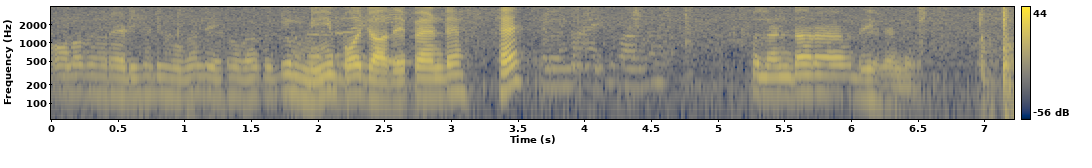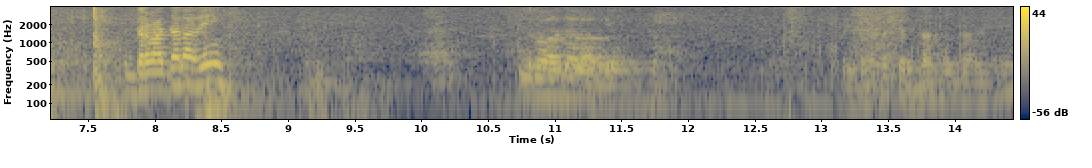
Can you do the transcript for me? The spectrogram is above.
ਆਉਣਾ ਪਿਆ ਰੈਡੀ ਸ਼ੈਡੀ ਹੋ ਗਿਆ ਲੇਟ ਹੋ ਗਿਆ ਕਿਉਂਕਿ ਮੀਂਹ ਬਹੁਤ ਜ਼ਿਆਦਾ ਪੈਣ ਡਿਆ। ਹੈ? ਸਿਲੰਡਰ ਦੇਖ ਲੈਂਦੇ। ਦਰਵਾਜ਼ਾ ਲਾ ਦੀ ਦਰਵਾਜ਼ਾ ਲਾ ਦੀ ਇਹ ਤਾਂ ਕਿੱਦਾਂ ਹੁੰਦਾ ਹੈ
